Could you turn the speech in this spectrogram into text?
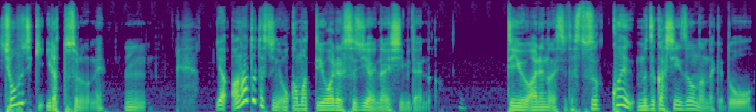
正直イラッとするのね。うん。いや、あなたたちにオカマって言われる筋合いないし、みたいな。っていうあれなんですよ。すっごい難しい像なんだけど、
